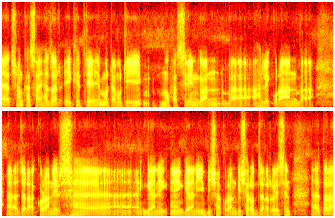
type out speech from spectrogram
আয়াত সংখ্যা ছয় হাজার এই ক্ষেত্রে মোটামুটি মুফাসসিরিনগণ বা আহলে কোরআন বা যারা কোরআনের জ্ঞানী জ্ঞানী বিশা কোরআন বিশারদ যারা রয়েছেন তারা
